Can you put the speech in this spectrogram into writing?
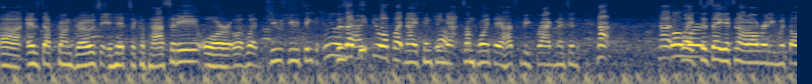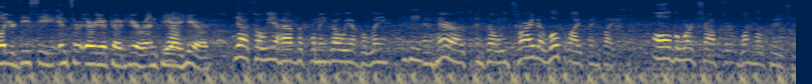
uh, as DEF CON grows, it hits a capacity, or what? what do, you, do you think? We Does that at- keep you up at night, thinking Yeah. at some point that it has to be fragmented? Not, not Well, like to say it's not already with all your DC insert area code here, NPA Yeah. here. Yeah, so we have the Flamingo, we have the LINQ, Mm-hmm. and Harrah's, and so we try to localize things like all the workshops are at one location.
